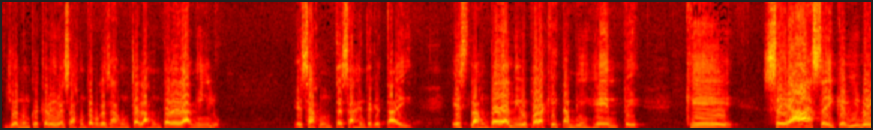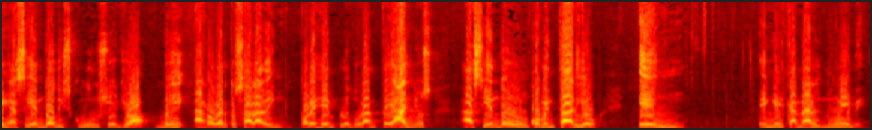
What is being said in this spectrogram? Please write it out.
Yo nunca he creído en esa junta porque esa junta es la junta de Danilo. Esa junta, esa gente que está ahí, es la junta de Danilo. Pero aquí hay también gente que se hace y que viven haciendo discursos. Yo vi a Roberto Saladín, por ejemplo, durante años haciendo un comentario en, en el canal 9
